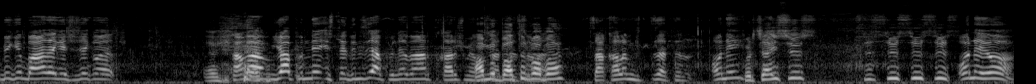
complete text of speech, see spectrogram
bir gün bana da geçecek o. Evet. Tamam yapın ne istediğinizi yapın ne ben artık karışmıyorum. saatten Batır sonra. baba. Sakalım gitti zaten. O ne? Fırçayı süs. Süs süs süs süs. O ne o?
